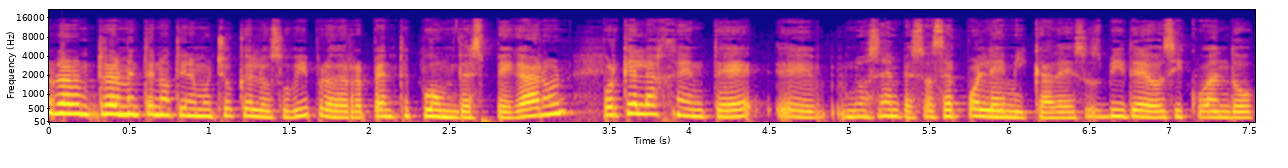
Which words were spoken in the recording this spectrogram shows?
realmente no tiene mucho que lo subí, pero de repente, ¡pum!, despegaron porque la gente, eh, no sé, empezó a hacer polémica de esos videos y cuando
